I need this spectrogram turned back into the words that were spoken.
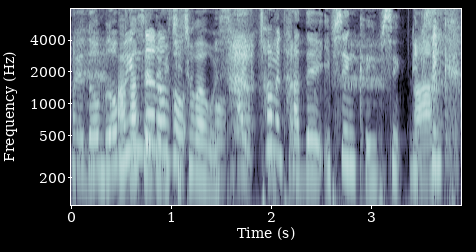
네, 너무 너무 힘들어서 지쳐가고 어, 있어. 아니, 처음에 다들 립싱크, 립싱, 아. 립싱크.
